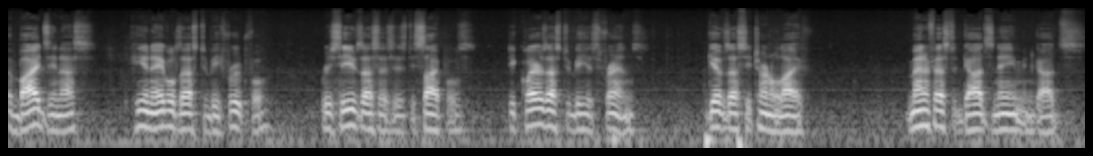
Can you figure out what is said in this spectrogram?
abides in us. He enables us to be fruitful, receives us as his disciples, declares us to be his friends, gives us eternal life, manifested God's name in God's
